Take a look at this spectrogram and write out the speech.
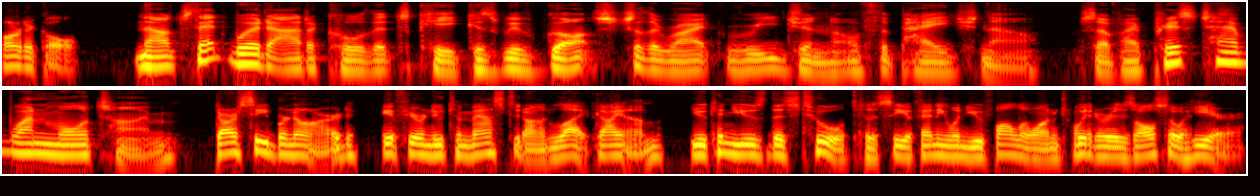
Article. Now, it's that word article that's key because we've got to the right region of the page now. So if I press tab one more time, Darcy Bernard, if you're new to Mastodon like I am, you can use this tool to see if anyone you follow on Twitter is also here.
